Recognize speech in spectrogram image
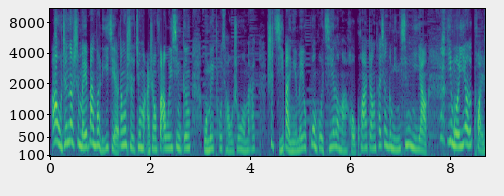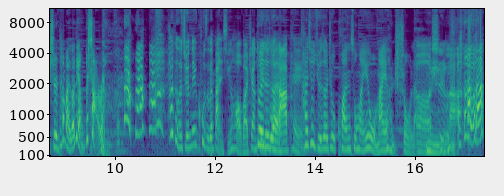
啊，我真的是没办法理解，当时就马上发微信跟我妹吐槽，我说我妈是几百年没有逛过街了吗？好夸张，她像个明星一样，一模一样的款式，她买了两个色儿。她可能觉得那裤子的版型好吧，这样可以多对对对，搭配。她就觉得就宽松嘛，因为我妈也很瘦了。嗯，是啦。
